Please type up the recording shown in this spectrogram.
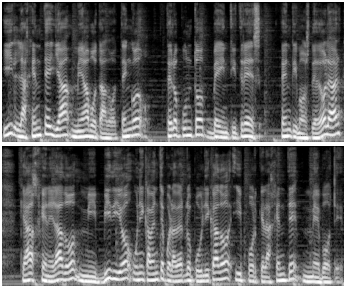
y la gente ya me ha votado. Tengo 0.23 céntimos de dólar que ha generado mi vídeo únicamente por haberlo publicado y porque la gente me vote.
